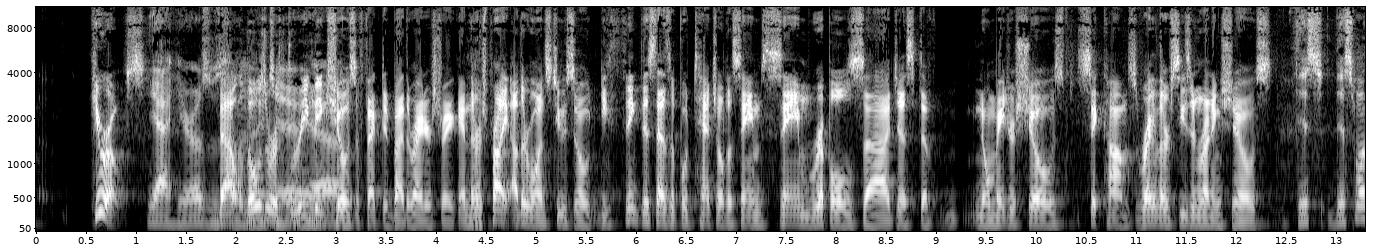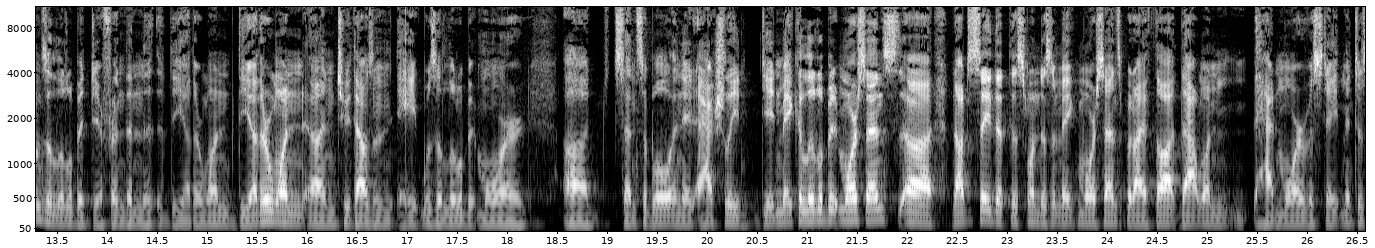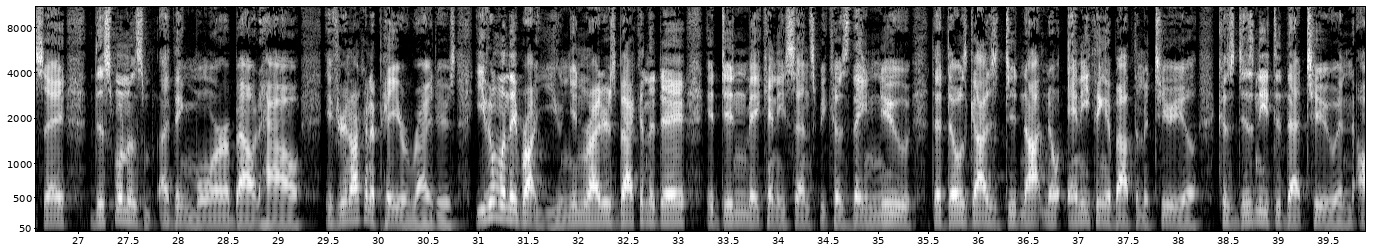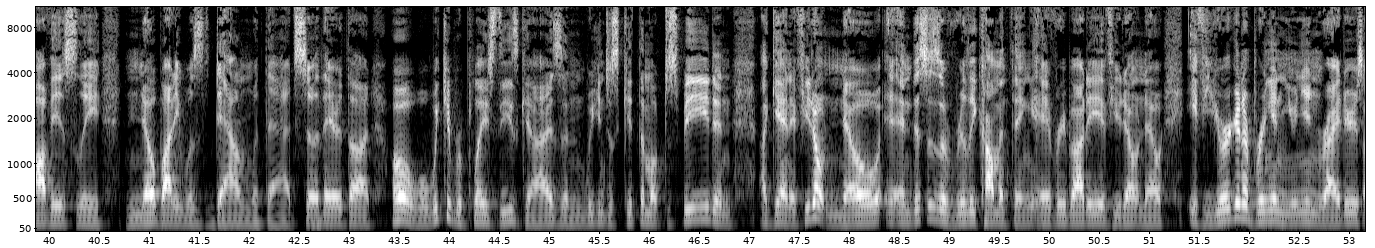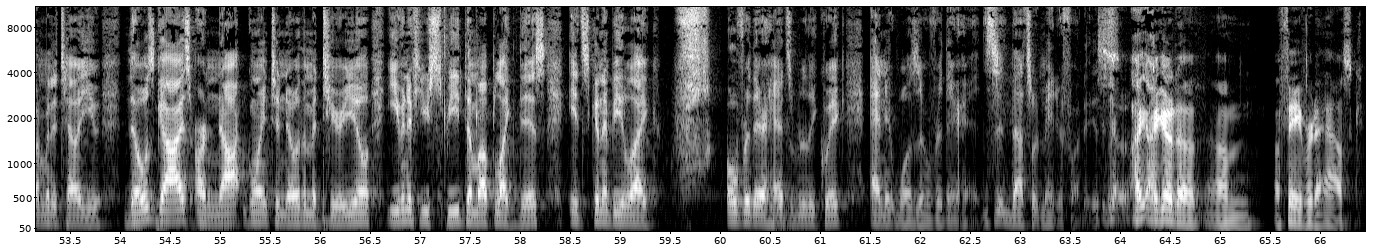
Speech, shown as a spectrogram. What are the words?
Heroes. yeah, Heroes was That, those were three big shows affected by the writer's strike, and there's probably other ones too. So, do you think this has a potential to same same ripples, uh, just of you know major shows, sitcoms, regular season running shows? This this one's a little bit different than the the other one. The other one uh, in 2008 was a little bit more uh, sensible, and it actually did make a little bit more sense. Uh, not to say that this one doesn't make more sense, but I thought that one had more of a statement to say. This one was, I think, more about how if you're not going to pay your writers, even when they brought union writers back in the day, it didn't make any sense because they knew that those guys did not know anything about the material because Disney did that too, and obviously nobody was down with that. So they thought, oh well, we could replace these guys and we can just get them up to speed. And again, if you don't know, and this is a really common thing, everybody, if you don't know, if you're going to bring in union writers, I'm going to tell you, those guys are not going to know the material. Even if you speed them up like this, it's going to be like over their heads really quick, and it was over their heads. That's what made it funny. So. I, I got a um, a favor to ask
